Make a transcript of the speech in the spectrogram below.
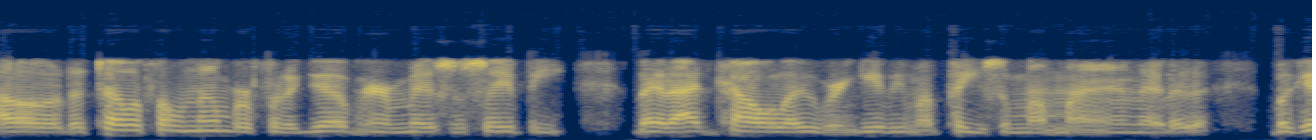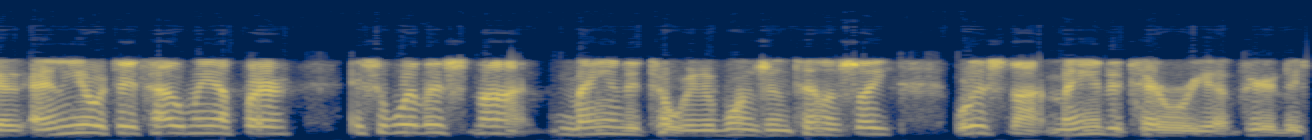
uh, the telephone number for the governor of Mississippi that I'd call over and give him a piece of my mind. That uh, because and you know what they told me up there? They said, "Well, it's not mandatory." The ones in Tennessee, well, it's not mandatory up here that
